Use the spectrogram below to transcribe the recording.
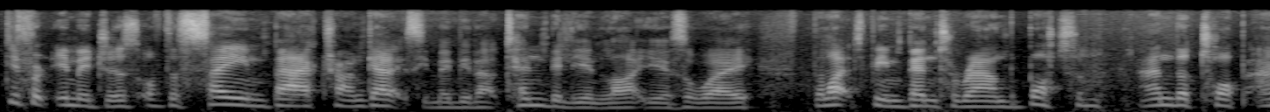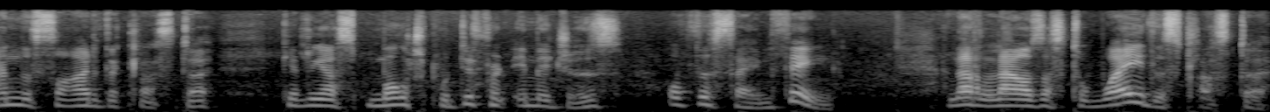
different images of the same background galaxy, maybe about 10 billion light years away. The light's been bent around the bottom and the top and the side of the cluster, giving us multiple different images of the same thing. And that allows us to weigh this cluster.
